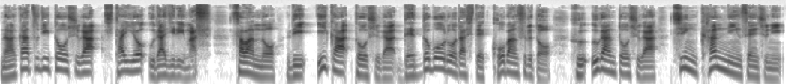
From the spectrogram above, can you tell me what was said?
中継ぎ投手が期待を裏切ります。左腕のリ・イカ投手がデッドボールを出して降板するとフ・ウガン投手がチン・カンニン選手に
